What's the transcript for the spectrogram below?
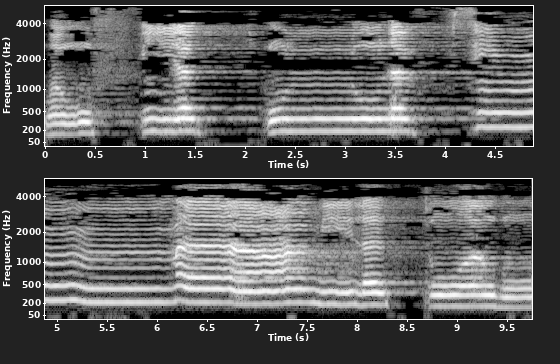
ووفيت كل نفس ما عملت وهو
